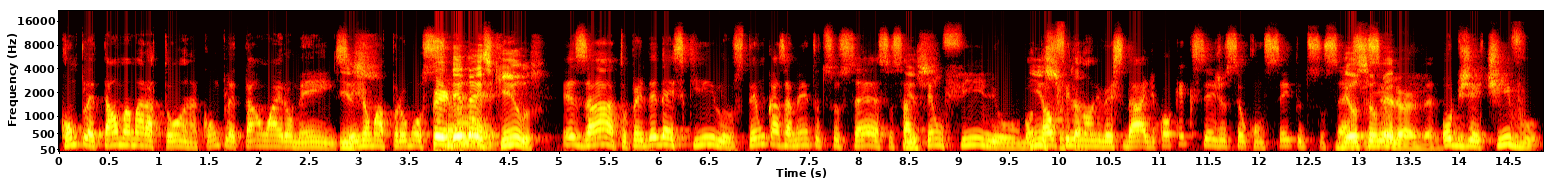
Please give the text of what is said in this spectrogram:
completar uma maratona, completar um Ironman, Isso. seja uma promoção. Perder 10 quilos. Exato, perder 10 quilos, ter um casamento de sucesso, sabe? Isso. Ter um filho, botar Isso, o filho cara. na universidade, qualquer que seja o seu conceito de sucesso. Dê o seu, seu melhor, velho. Objetivo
